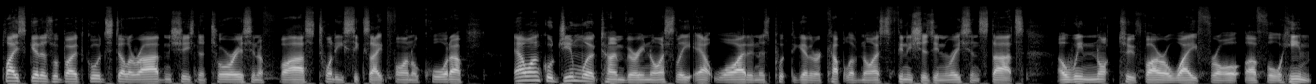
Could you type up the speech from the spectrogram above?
Place getters were both good. Stella Arden, she's notorious in a fast 26 8 final quarter. Our Uncle Jim worked home very nicely out wide and has put together a couple of nice finishes in recent starts. A win not too far away for, uh, for him.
